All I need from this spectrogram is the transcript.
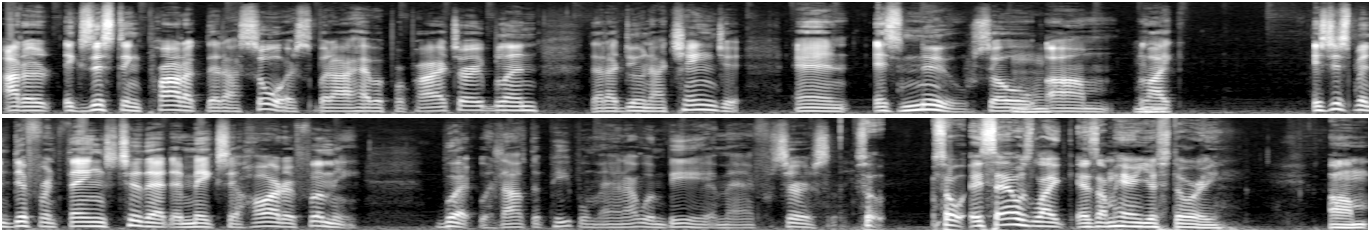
out of existing product that i source but i have a proprietary blend that i do and i change it and it's new so Mhm. um like it's just been different things to that that makes it harder for me but without the people man i wouldn't be here man seriously So, so it sounds like as I'm hearing your story, um,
